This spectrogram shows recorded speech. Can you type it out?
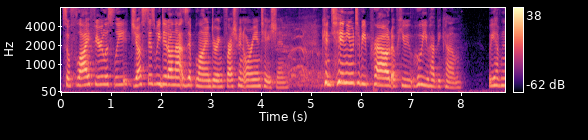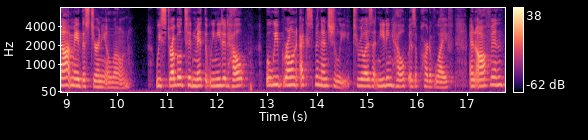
So fly fearlessly, just as we did on that zip line during freshman orientation. Continue to be proud of who you have become. We have not made this journey alone. We struggled to admit that we needed help, but we've grown exponentially to realize that needing help is a part of life, and often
